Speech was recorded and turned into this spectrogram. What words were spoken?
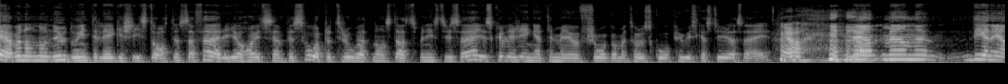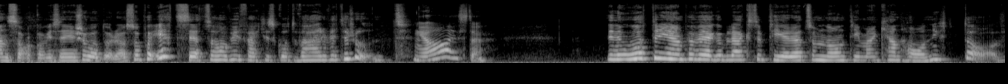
Även om de nu då inte lägger sig i statens affärer. Jag har ju till exempel svårt att tro att någon statsminister i Sverige skulle ringa till mig och fråga om ett horoskop hur vi ska styra Sverige. Ja. Men, men det är en sak om vi säger så. Då, då. Så på ett sätt så har vi faktiskt gått varvet runt. ja, just det. Den är återigen på väg att bli accepterad som någonting man kan ha nytta av.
